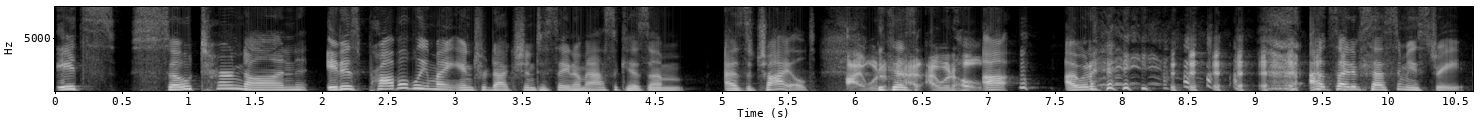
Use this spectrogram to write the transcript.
It's so turned on. It is probably my introduction to sadomasochism as a child. I would Because, have, I would hope. Uh, I would outside of Sesame Street,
